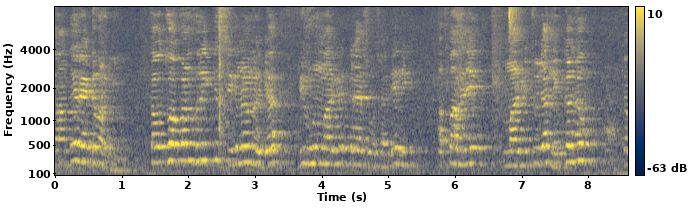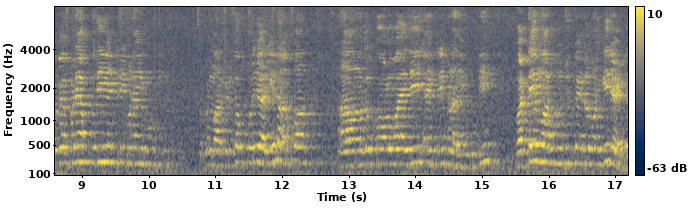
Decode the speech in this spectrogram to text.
ਥਾਂ ਤੇ ਰੈੱਡ ਬਣ ਗਈ। ਤਾਂ ਉੱਥੋਂ ਆਪਾਂ ਨੂੰ ਫਿਰ ਇੱਕ ਸਿਗਨਲ ਮਿਲ ਗਿਆ ਵੀ ਹੁਣ ਮਾਰਕੀਟ ਕ੍ਰੈਸ਼ ਹੋ ਸਕਦੀ ਹੈ, ਨਹੀਂ। ਆਪਾਂ ਹਜੇ ਮਾਰਕੀਟ ਚੋਂ ਜਾਂ ਨਿਕਲ ਜਾਓ, ਕਿਉਂਕਿ ਆਪਣੇ ਆਪ ਦੀ ਐਂਟਰੀ ਬਣਾਈ ਹੋਊਗੀ। ਕਿਉਂਕਿ ਮਾਰਕੀਟ ਤਾਂ ਉੱਪਰ ਜਾ ਰਹੀ ਹੈ ਨਾ, ਆਪਾਂ ਮਤਲਬ ਕਾਲ ਵਾਏ ਦੀ ਐਂਟਰੀ ਬਣਾਈ ਹੋਊਗੀ। ਵੱਡੇ ਇਹ ਕੈਂਡਲ ਬਣ ਗਈ ਰੈੱਡ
